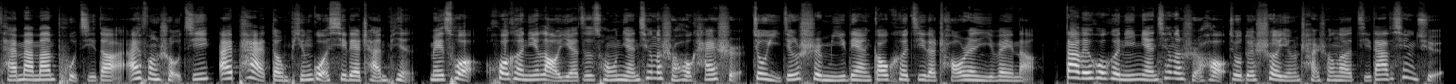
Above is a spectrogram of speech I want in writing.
才慢慢普及的 iPhone 手机、iPad 等苹果系列产品。没错，霍克尼老爷子从年轻的时候开始就已经是迷恋高科技的潮人一位呢。大卫·霍克尼年轻的时候就对摄影产生了极大的兴趣，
